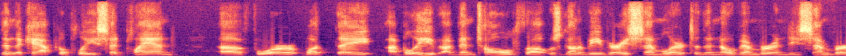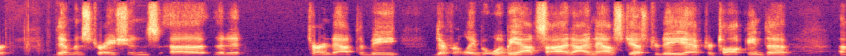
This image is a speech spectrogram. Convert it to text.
than the Capitol Police had planned uh, for what they, I believe, I've been told, thought was going to be very similar to the November and December demonstrations uh, that it turned out to be differently. But we'll be outside. I announced yesterday after talking to uh,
